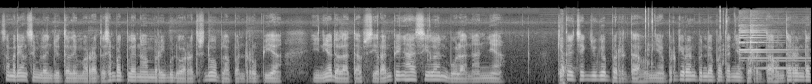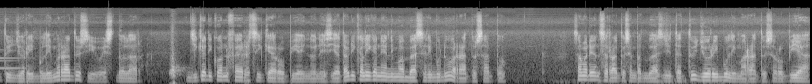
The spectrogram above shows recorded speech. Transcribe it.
sama dengan 9.546.228 rupiah. Ini adalah tafsiran penghasilan bulanannya. Kita cek juga per tahunnya, perkiraan pendapatannya per tahun terendah 7.500 US dollar. Jika dikonversi ke rupiah Indonesia atau dikalikan dengan 15.201 sama dengan 114.7500 rupiah.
